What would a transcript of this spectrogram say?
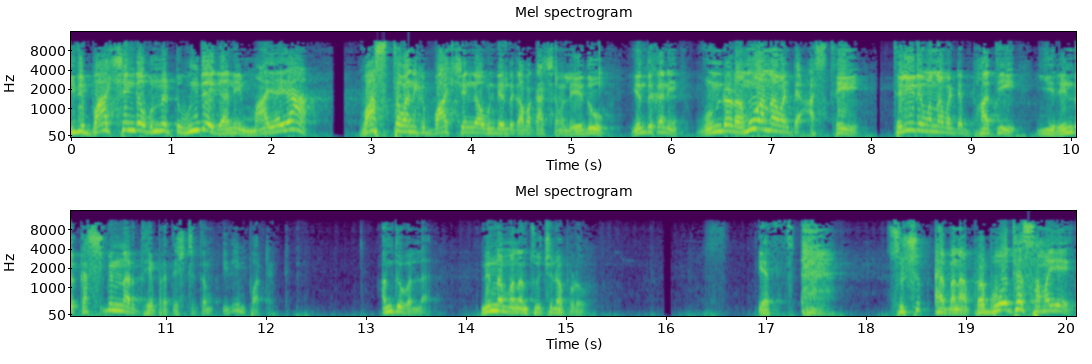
ఇది బాహ్యంగా ఉన్నట్టు ఉందే గాని మాయయా? వాస్తవానికి బాహ్యంగా ఉండేందుకు అవకాశం లేదు. ఎందుకని? ఉండడము అన్నామంటే అస్థి తెలియడం అన్నామంటే భాతి. ఈ రెండు కస్మిన్నర్థే ప్రతిష్ఠితం. ఇది ఇంపార్టెంట్. అందువల్ల నిన్న మనం చూచినప్పుడు మన ప్రబోధ సమయే.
